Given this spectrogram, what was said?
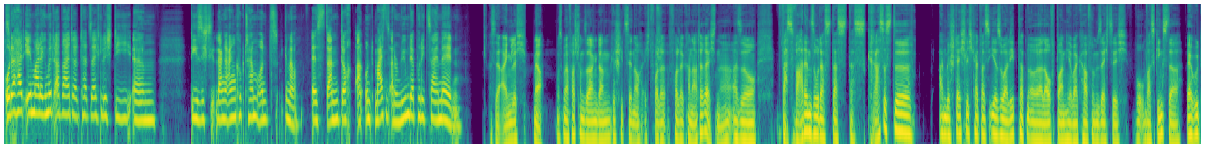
Oder halt ehemalige Mitarbeiter tatsächlich, die, ähm, die sich lange angeguckt haben und genau, es dann doch an, und meistens anonym der Polizei melden. Ist ja eigentlich, ja, muss man ja fast schon sagen, dann geschieht's denen auch echt volle, volle Granate recht. Ne? Also, was war denn so das, das, das krasseste an Bestechlichkeit, was ihr so erlebt habt in eurer Laufbahn hier bei K65? Wo, um was ging's da? Ja gut,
